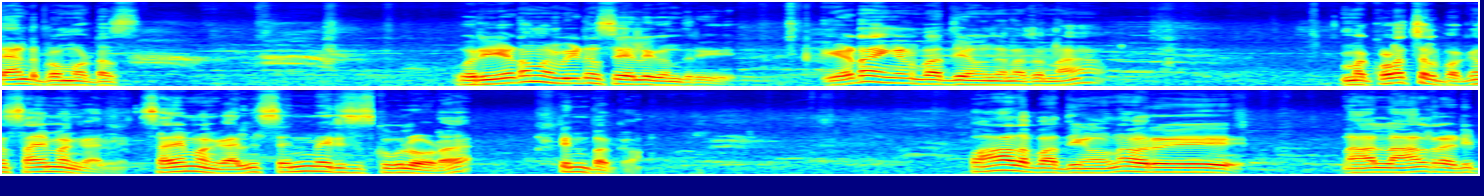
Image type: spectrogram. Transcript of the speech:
லேண்ட் ப்ரொமோட்டர்ஸ் ஒரு இடமும் வீடும் சேலுக்கு வந்திருக்கு. இடம் எங்கன்னு பார்த்தீங்கன்னு சொன்னால் நம்ம குளச்சல் பக்கம் சைமங்காலி. சைமங்காலி சென்ட் மேரிஸ் ஸ்கூலோட பின்பக்கம். பாதை பார்த்திங்கன்னா ஒரு நாலு நாலரை அடி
